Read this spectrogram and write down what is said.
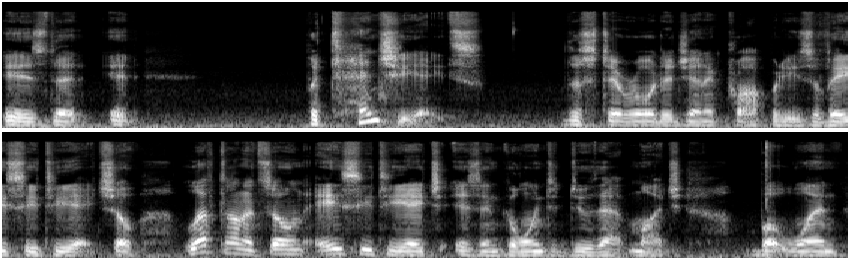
is that it potentiates the steroidogenic properties of ACTH. So left on its own, ACTH isn't going to do that much. But when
